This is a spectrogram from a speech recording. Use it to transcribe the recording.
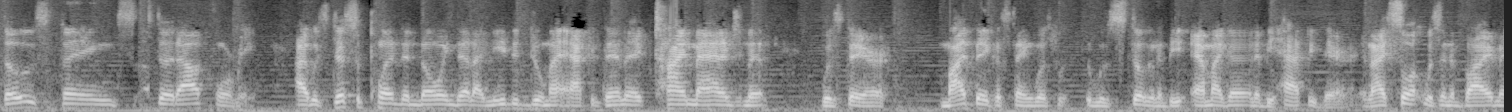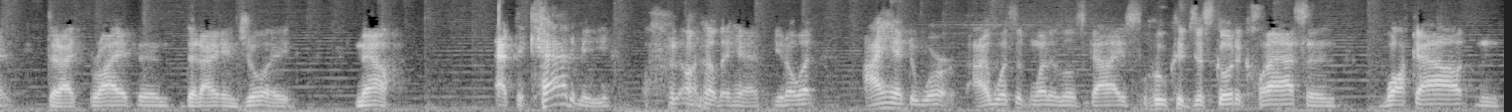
those things stood out for me. I was disciplined in knowing that I needed to do my academic, time management was there. My biggest thing was it was still going to be, am I going to be happy there? And I saw it was an environment that I thrived in, that I enjoyed. Now, at the academy, on the other hand, you know what? I had to work. I wasn't one of those guys who could just go to class and walk out and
